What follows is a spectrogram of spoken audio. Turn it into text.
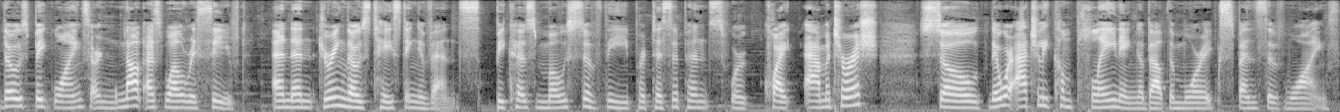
those big wines are not as well received And then during those tasting events, because most of the participants were quite amateurish, so they were actually complaining about the more expensive wines,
